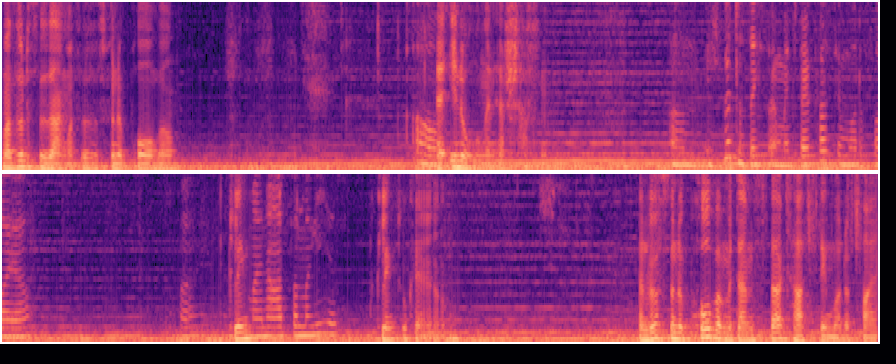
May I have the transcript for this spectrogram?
Was würdest du sagen? Was ist es für eine Probe? Oh. Erinnerungen erschaffen. Ähm, ich würde tatsächlich sagen, mein Spellcasting Modifier. Weil das Klingt. meine Art von Magie ist. Klingt okay, ja. Dann wirfst du eine Probe mit deinem Spellcasting Modifier.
